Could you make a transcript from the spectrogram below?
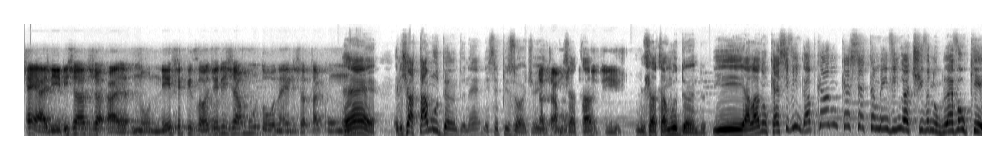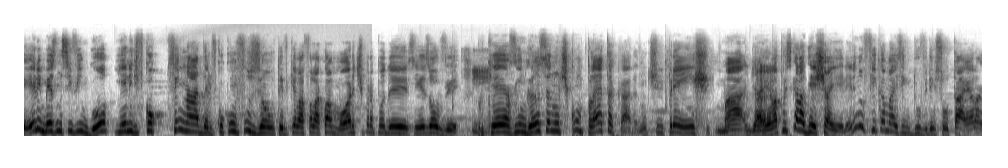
É, ali ele já. já ah, no, nesse episódio ele já mudou, né? Ele já tá com. É, ele já tá mudando, né? Nesse episódio aí. Já tá ele, já tá, ele já tá mudando. E ela não quer se vingar porque ela não quer ser também vingativa. Não leva o quê? Ele mesmo se vingou e ele ficou sem nada, ele ficou confusão. Teve que ir lá falar com a morte para poder se resolver. Sim. Porque a vingança não te completa, cara. Não te preenche. Mas, e aí ela, por isso que ela deixa ele. Ele não fica mais em dúvida em soltar ela,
